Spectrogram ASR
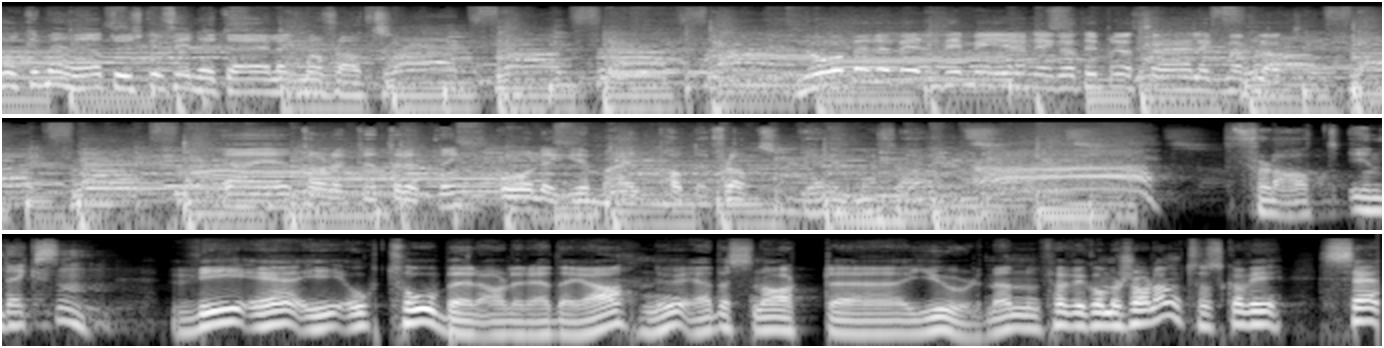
Det var ikke meningen at du skulle finne ut det, jeg legger meg flat. Nå ble det veldig mye negativ presse. Jeg legger meg flat. Jeg tar dette til etterretning og legger meg paddeflat. Jeg legger meg flat. Flatindeksen. Vi er i oktober allerede, ja. Nå er det snart uh, jul. Men før vi kommer så langt, så skal vi se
